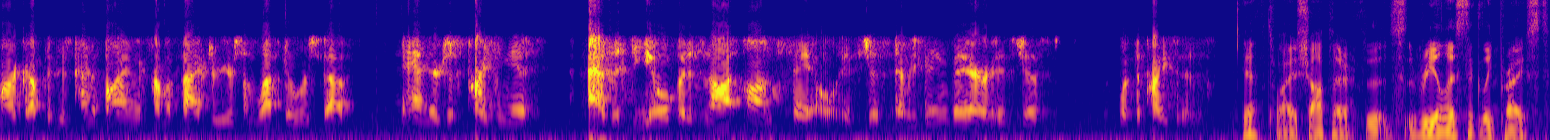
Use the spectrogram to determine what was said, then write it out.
markup, they're just kind of buying it from a factory or some leftover stuff, and they're just pricing it as a deal, but it's not on sale. It's just everything there is just what the price is. Yeah that's why i shop there it's realistically priced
